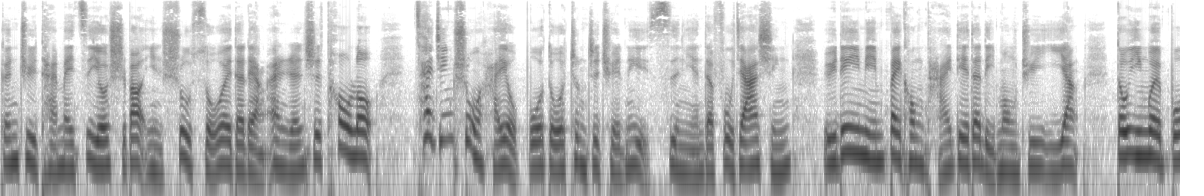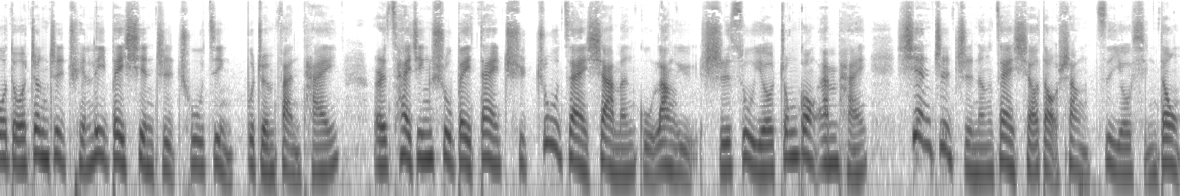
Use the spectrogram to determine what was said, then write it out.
根据台媒《自由时报》引述所谓的两岸人士透露，蔡金树还有剥夺政治权利四年的附加刑，与另一名被控台谍的李梦居一样，都因为剥夺政治权利被限制出境，不准返台。而蔡金树被带去住在厦门鼓浪屿，食宿由中共安排，限制只能在小岛上自由行动。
